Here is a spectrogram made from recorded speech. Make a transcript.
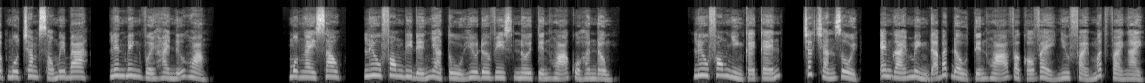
Tập 163, Liên minh với hai nữ hoàng. Một ngày sau, Lưu Phong đi đến nhà tù Hildervis nơi tiến hóa của Hân Đồng. Lưu Phong nhìn cái kén, chắc chắn rồi, em gái mình đã bắt đầu tiến hóa và có vẻ như phải mất vài ngày.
